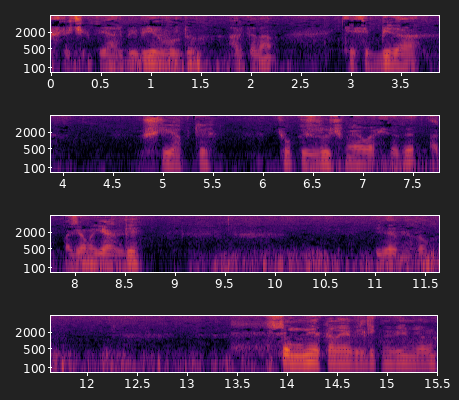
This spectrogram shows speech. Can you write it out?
üçlü çıktı. Yani bir bir vurdu. Arkadan kesip bir daha üçlü yaptı. Çok hızlı uçmaya başladı. Atmaca mı geldi? Bilemiyorum. Sonunu yakalayabildik mi bilmiyorum.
